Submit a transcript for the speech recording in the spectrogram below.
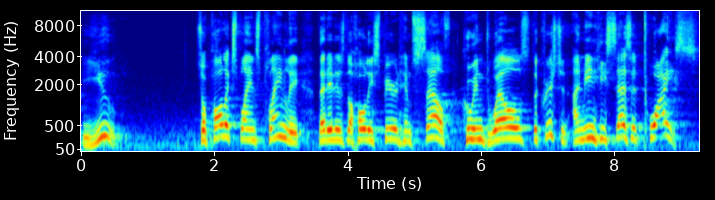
you. So Paul explains plainly that it is the Holy Spirit Himself who indwells the Christian. I mean, he says it twice.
